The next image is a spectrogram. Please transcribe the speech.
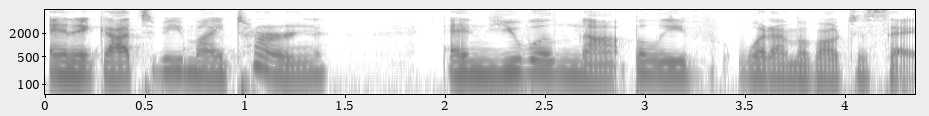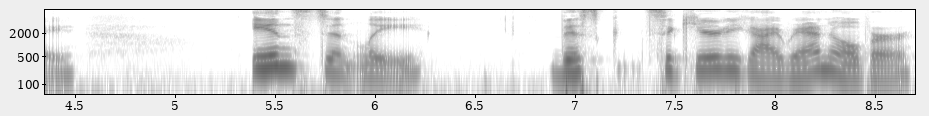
and it got to be my turn. And you will not believe what I'm about to say. Instantly, this security guy ran over,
